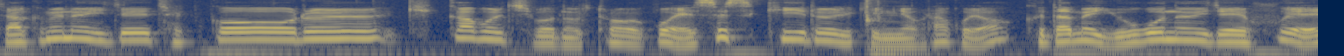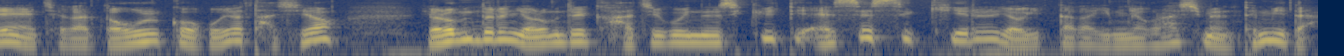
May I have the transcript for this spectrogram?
자 그러면은 이제 제 거를 키값을 집어넣도록 하고 SS키를 이렇게 입력을 하고요. 그 다음에 요거는 이제 후에 제가 넣을 거고요. 다시요. 여러분들은 여러분들이 가지고 있는 security Access키를 여기다가 입력을 하시면 됩니다.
